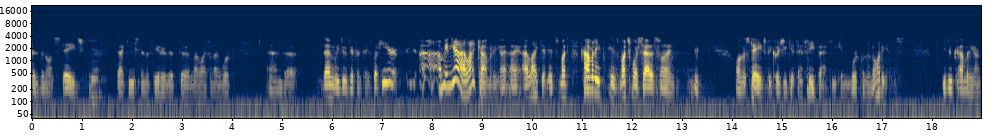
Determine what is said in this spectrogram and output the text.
has been on stage yeah. back east in the theater that uh, my wife and I work, and uh, then we do different things. But here, I, I mean, yeah, I like comedy. I, I, I like it. It's much comedy is much more satisfying on the stage because you get that feedback. You can work with an audience. You do comedy on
